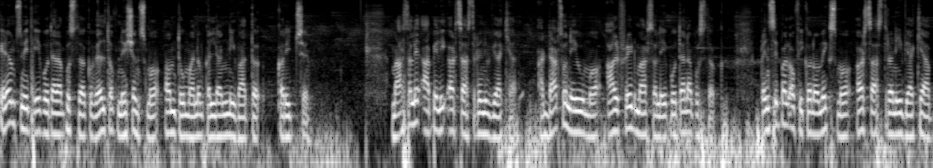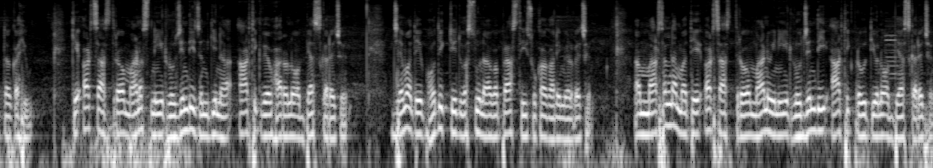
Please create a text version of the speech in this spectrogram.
એડમ સ્મિથે પોતાના પુસ્તક વેલ્થ ઓફ નેશન્સમાં આમ તો માનવ કલ્યાણની વાત કરી જ છે. માર્શલે આપેલી અર્થશાસ્ત્રની વ્યાખ્યા અઢારસો નેવુંમાં આલ્ફ્રેડ માર્શલે પોતાના પુસ્તક પ્રિન્સિપલ ઓફ ઇકોનોમિક્સમાં અર્થશાસ્ત્રની વ્યાખ્યા આપતા કહ્યું. કે અર્થશાસ્ત્ર માણસની રોજિંદી જિંદગીના આર્થિક વ્યવહારોનો અભ્યાસ કરે છે, જેમાં તે ભૌતિક ચીજ વસ્તુના વપરાશથી સુખાકારી મેળવે છે. આમ માર્શલના મતે અર્થશાસ્ત્ર માનવીની રોજિંદી આર્થિક પ્રવૃત્તિઓનો અભ્યાસ કરે છે.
